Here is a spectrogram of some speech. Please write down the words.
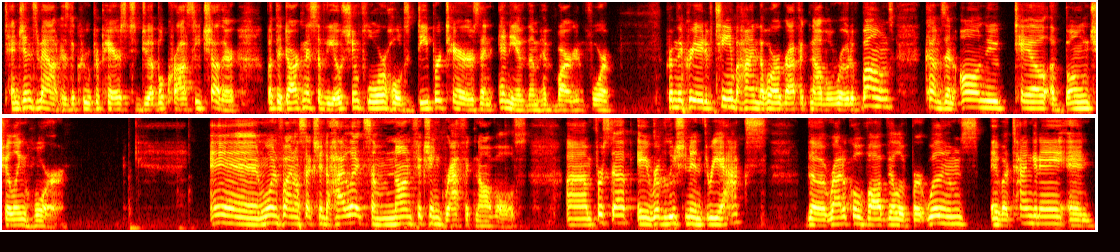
Tensions mount as the crew prepares to double cross each other, but the darkness of the ocean floor holds deeper terrors than any of them have bargained for. From the creative team behind the horror graphic novel Road of Bones comes an all new tale of bone chilling horror. And one final section to highlight some nonfiction graphic novels. Um, first up, A Revolution in Three Acts, The Radical Vaudeville of Bert Williams, Eva Tanguay, and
